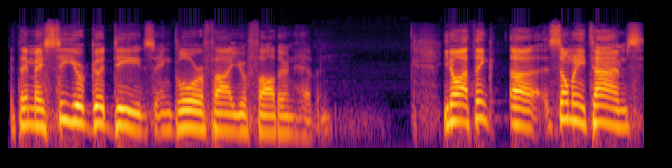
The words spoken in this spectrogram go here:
that they may see your good deeds and glorify your Father in heaven. You know, I think uh, so many times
